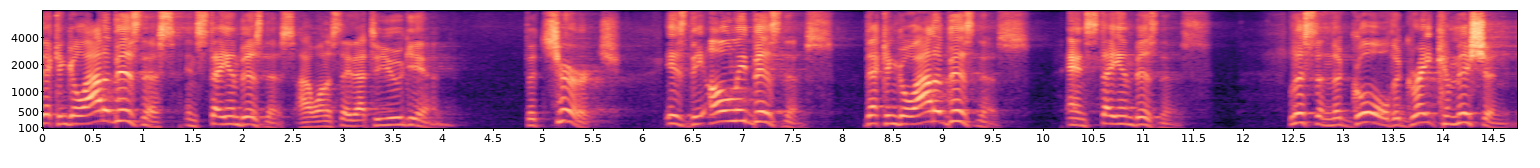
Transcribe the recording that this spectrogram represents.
that can go out of business and stay in business. I want to say that to you again. The church is the only business that can go out of business and stay in business. Listen, the goal, the Great Commission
